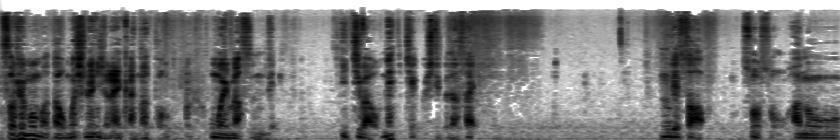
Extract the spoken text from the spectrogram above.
それもまた面白いんじゃないかなと思いますんで、1話をね、チェックしてください。んでさ、そうそう、あの、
